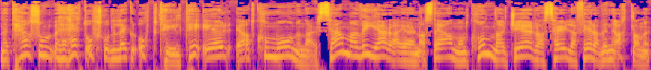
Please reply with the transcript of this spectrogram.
Nei, det som hett oppskottet legger opp til, det er at kommunene, sammen vi gör eieren av stänen kunne gjøre særlig färra vän i atlander.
